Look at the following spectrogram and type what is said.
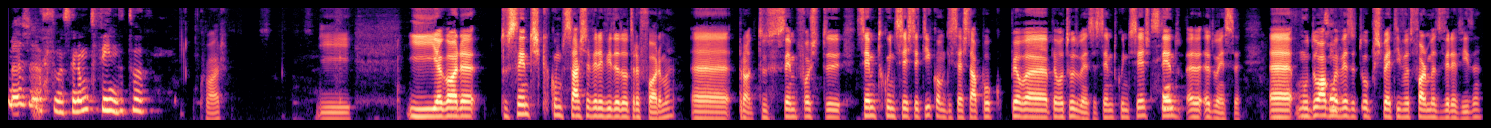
mas a doença não me define de todo. Claro. E, e agora, tu sentes que começaste a ver a vida de outra forma? Uh, pronto, tu sempre foste, sempre te conheceste a ti, como disseste há pouco, pela, pela tua doença, sempre te conheceste Sim. tendo a, a doença. Uh, mudou alguma Sim. vez a tua perspectiva de forma de ver a vida?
